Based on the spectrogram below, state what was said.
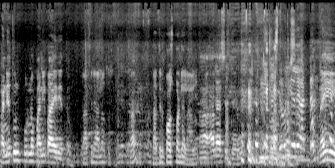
फण्यातून पूर्ण पाणी बाहेर येतं. रात्री आलो हा? रात्री पाऊस पडलेला आलो. हा, आलं असेल नाही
